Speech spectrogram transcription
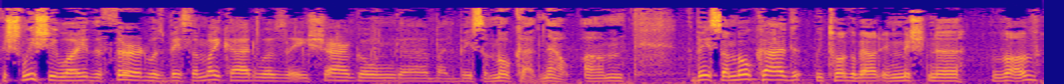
Vishlishi loy, the third was Beis Mokad, was a shar going uh, by the Beis Mokad. Now, um, the Beis Mokad we talk about in Mishnah. Vav.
